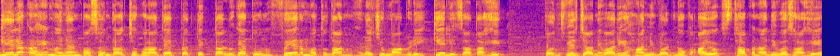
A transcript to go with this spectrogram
गेल्या काही महिन्यांपासून राज्यभरातील प्रत्येक तालुक्यातून फेर मतदान घेण्याची मागणी केली जात आहे. पंचवीस जानेवारी हा निवडणूक आयोग स्थापना दिवस आहे.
